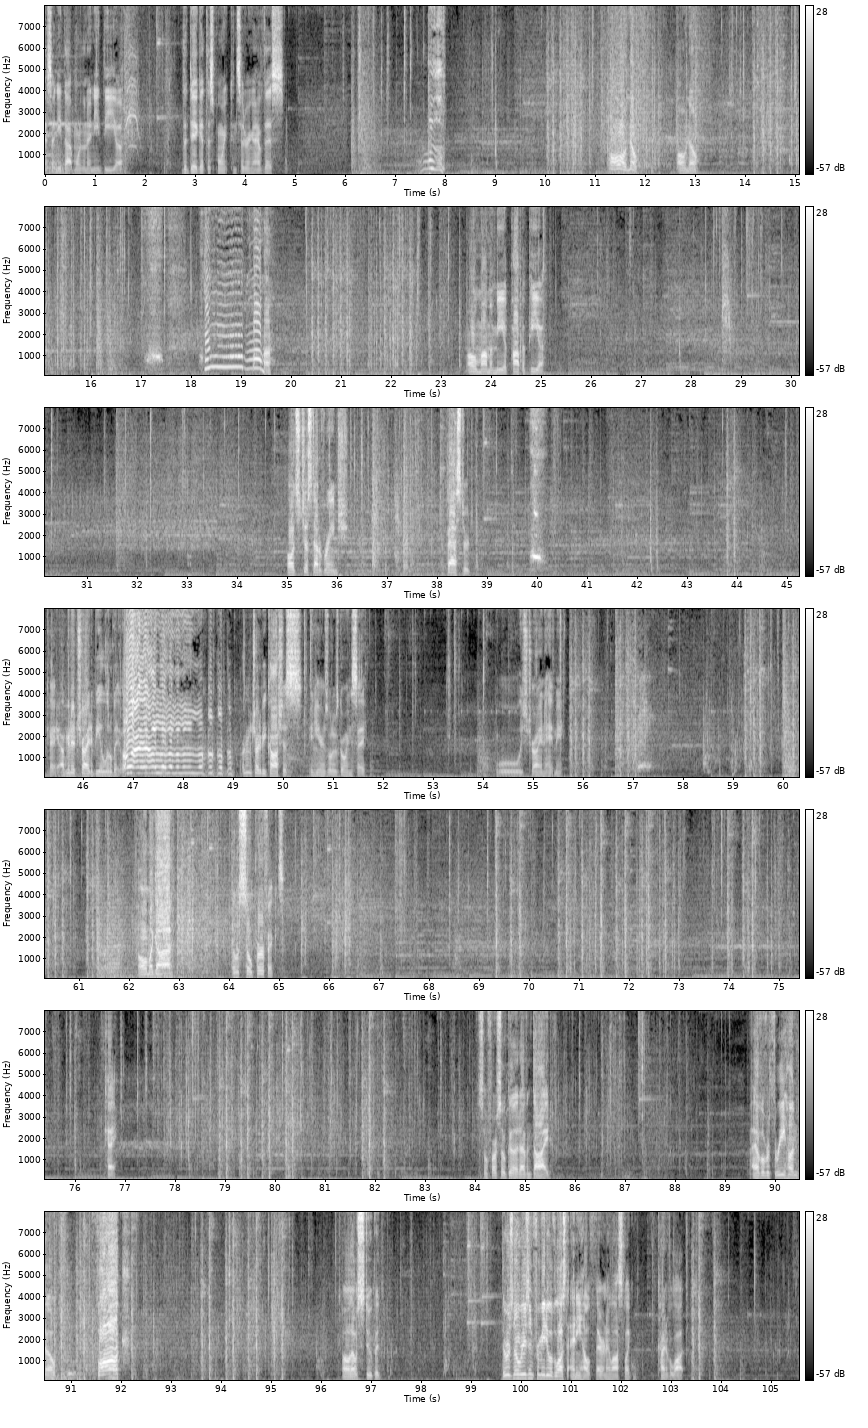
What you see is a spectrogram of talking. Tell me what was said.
I guess I need that more than I need the, uh, the dig at this point, considering I have this. Oh, no. Oh, no. Ooh, mama. Oh, mama mia, papa pia. Oh, it's just out of range. Bastard. Okay, I'm gonna try to be a little bit... I'm gonna try to be cautious in here is what I was going to say. Oh, he's trying to hit me. Oh my god! Was so perfect. Okay. So far so good, I haven't died. I have over three hundo. Fuck! Oh, that was stupid. There was no reason for me to have lost any health there, and I lost, like, kind of a lot.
